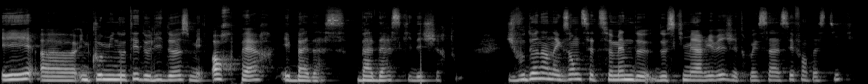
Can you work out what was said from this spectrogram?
et une communauté de leaders, mais hors pair et badass. Badass qui déchire tout. Je vous donne un exemple cette semaine de, ce qui m'est arrivé. J'ai trouvé ça assez fantastique.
